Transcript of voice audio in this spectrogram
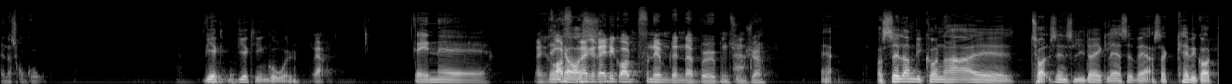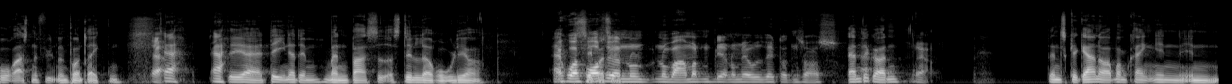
Den er sgu god. Virk, virkelig en god øl. Ja. Den, øh, Man kan, Den godt, kan man også- kan rigtig godt fornemme den der bourbon, synes jeg. Ja. Og selvom vi kun har øh, 12 centiliter i glasset hver, så kan vi godt bruge resten af filmen på at drikke den. ja, ja. Det er, det er en af dem, man bare sidder stille og roligt. Og, Jeg kunne også forestille, at til. nu, nu varmere den bliver, nu mere udvikler den så også. jamen, det gør den. Ja. Den skal gerne op omkring en, en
